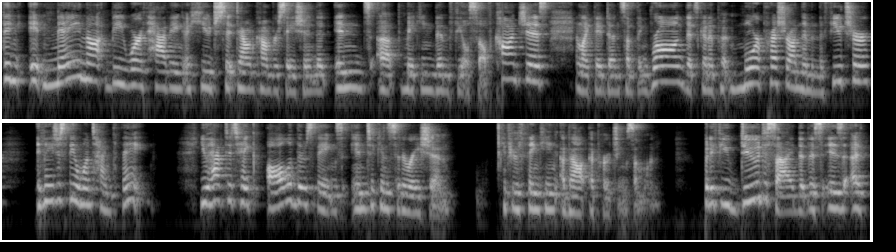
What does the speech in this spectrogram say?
then it may not be worth having a huge sit down conversation that ends up making them feel self conscious and like they've done something wrong that's going to put more pressure on them in the future. It may just be a one time thing. You have to take all of those things into consideration if you're thinking about approaching someone. But if you do decide that this is a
